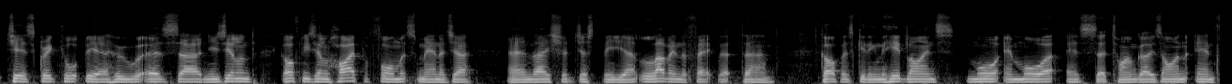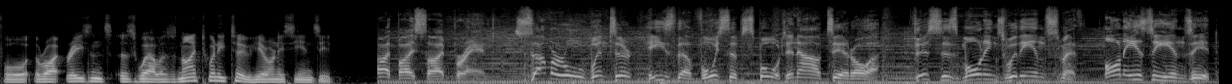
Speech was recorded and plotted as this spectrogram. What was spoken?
Cheers, Greg Thorpe there, who is uh, New Zealand Golf New Zealand high performance manager, and they should just be loving the fact that. Um, golf is getting the headlines more and more as uh, time goes on, and for the right reasons as well. As 9:22 here on SENZ. Side by side brand. Summer or winter, he's the voice of sport in Aotearoa. This is Mornings with Ian Smith on SENZ.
